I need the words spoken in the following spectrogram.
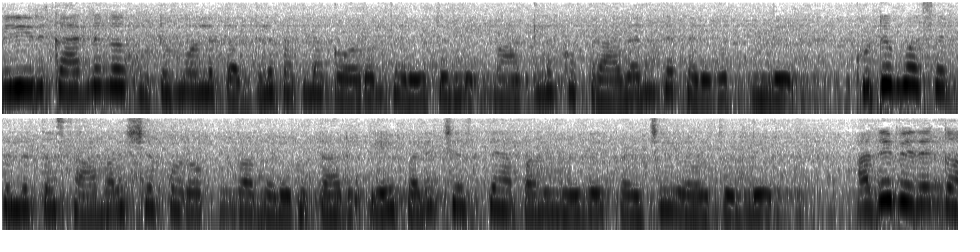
మీరు దీని కారణంగా కుటుంబంలో పెద్దల పట్ల గౌరవం పెరుగుతుంది మాటలకు ప్రాధాన్యత పెరుగుతుంది. కుటుంబ సభ్యులతో సామరస్యపూర్వకంగా మెరుగుతారు ఏ పని చేస్తే ఆ పని మీదే పరిచయం అవుతుంది. అదేవిధంగా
